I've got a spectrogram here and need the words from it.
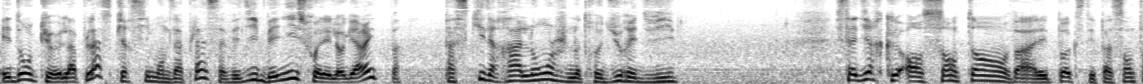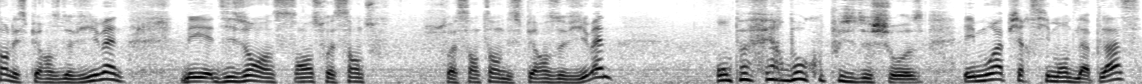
Et donc euh, Laplace, Pierre Simon de Laplace avait dit béni soient les logarithmes parce qu'ils rallongent notre durée de vie. C'est-à-dire qu'en 100 ans, bah, à l'époque c'était pas 100 ans l'espérance de vie humaine, mais disons en 160, 60 ans d'espérance de vie humaine, on peut faire beaucoup plus de choses. Et moi, Pierre Simon de Laplace,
